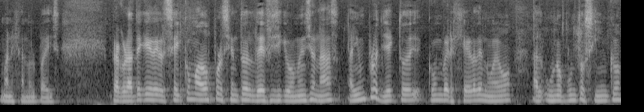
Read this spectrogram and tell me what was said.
manejando el país. Pero acuérdate que del 6,2% del déficit que vos mencionás, hay un proyecto de converger de nuevo al 1,5%.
